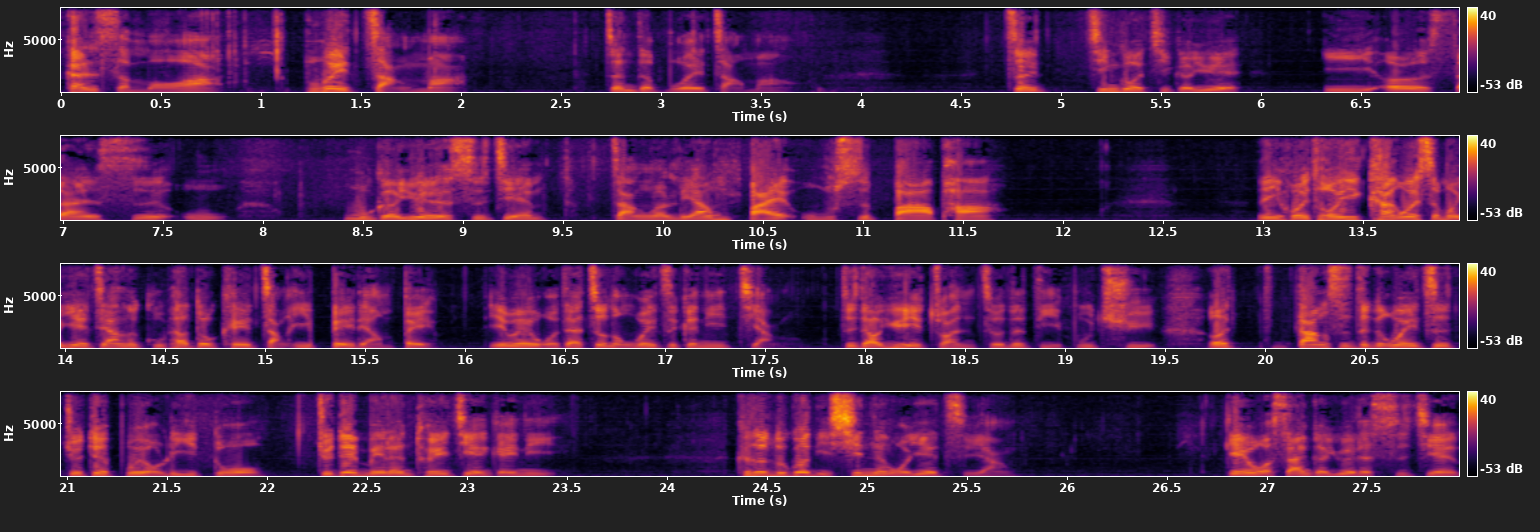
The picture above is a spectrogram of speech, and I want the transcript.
干什么啊？不会涨嘛？真的不会涨吗？这经过几个月，一二三四五五个月的时间，涨了两百五十八趴。你回头一看，为什么叶讲的股票都可以涨一倍两倍？因为我在这种位置跟你讲。这叫月转折的底部区，而当时这个位置绝对不会有利多，绝对没人推荐给你。可是如果你信任我叶子阳，给我三个月的时间，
